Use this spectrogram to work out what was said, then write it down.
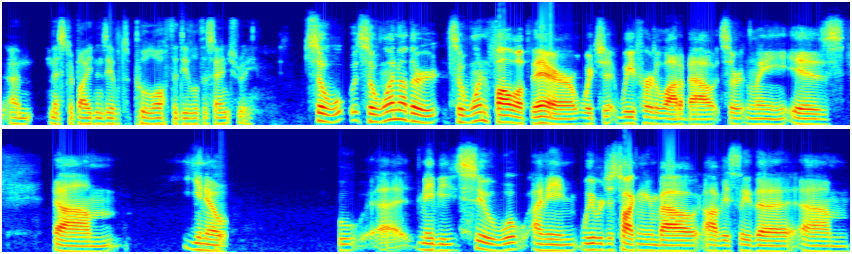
Mr. Biden is able to pull off the deal of the century. So, so one other, so one follow up there, which we've heard a lot about, certainly, is, um, you know, uh, maybe Sue. What, I mean, we were just talking about obviously the, um,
